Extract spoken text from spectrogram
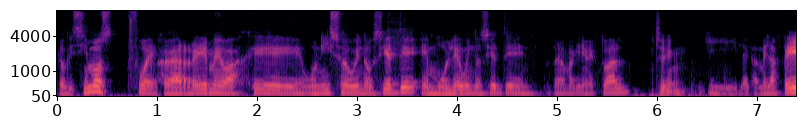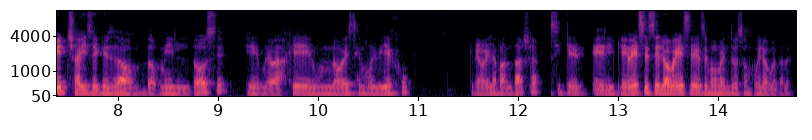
lo que hicimos fue, agarré, me bajé un ISO de Windows 7, emulé Windows 7 en una máquina virtual. Sí. Y le cambié la fecha, hice que sea 2012. Eh, me bajé un OBS muy viejo, grabé la pantalla. Así que el que ves es el OBS de ese momento, eso es muy loco también.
